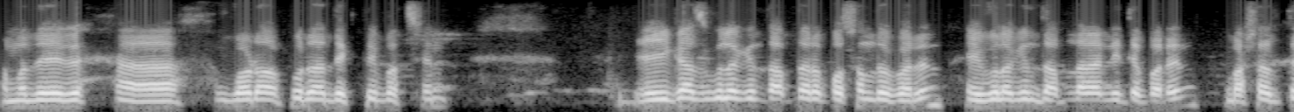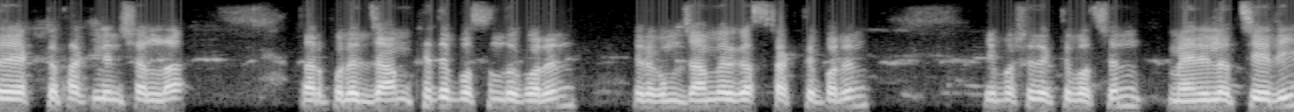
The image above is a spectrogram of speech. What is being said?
আমাদের বড় আপুরা দেখতে পাচ্ছেন। এই গাছগুলো কিন্তু আপনারা পছন্দ করেন, এগুলো কিন্তু আপনারা নিতে পারেন। বাসাতে একটা থাকলে ইনশাল্লাহ তারপরে জাম খেতে পছন্দ করেন, এরকম জামের গাছ রাখতে পারেন। এই পাশে দেখতে পাচ্ছেন ম্যানিলা চেরি।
